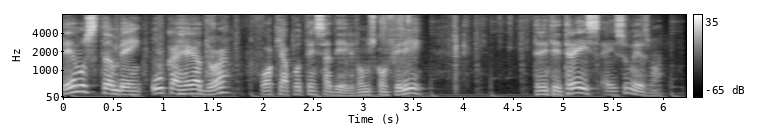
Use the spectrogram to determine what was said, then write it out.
Temos também o carregador, qual que é a potência dele? Vamos conferir? 33? É isso mesmo, ó.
